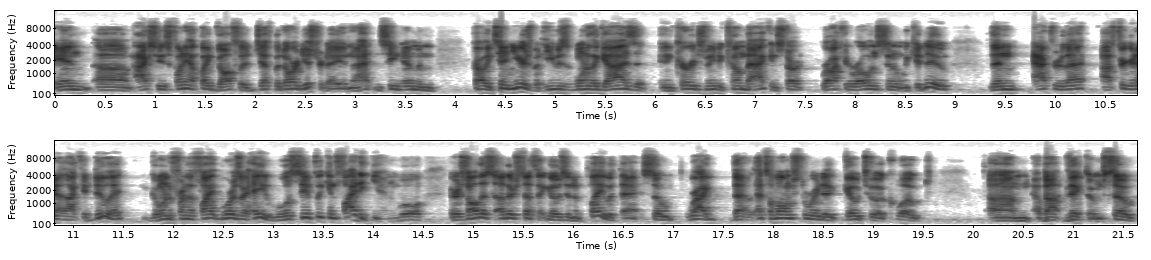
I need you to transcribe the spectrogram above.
And uh, actually, it's funny. I played golf with Jeff Bedard yesterday, and I hadn't seen him in probably 10 years, but he was one of the guys that encouraged me to come back and start rock and roll and see what we could do. Then after that, I figured out I could do it. Going in front of the fight board is like, hey, we'll see if we can fight again. Well, there's all this other stuff that goes into play with that. So, right, that, that's a long story to go to a quote um, about victims. So,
